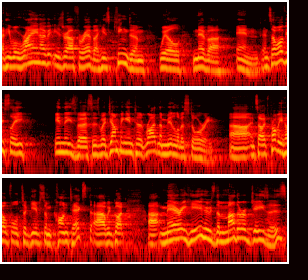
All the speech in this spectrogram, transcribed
and he will reign over Israel forever. His kingdom will never end. And so, obviously, in these verses, we're jumping into right in the middle of a story. Uh, and so, it's probably helpful to give some context. Uh, we've got uh, Mary here, who's the mother of Jesus,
